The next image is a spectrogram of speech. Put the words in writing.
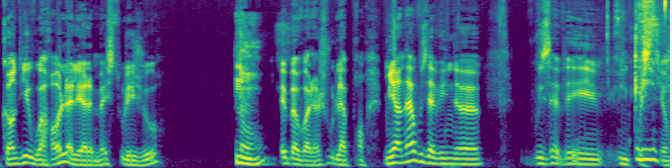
qu'Andy Warhol allait à la messe tous les jours? Non Eh ben voilà, je vous l'apprends. Myrna, vous avez une, euh, vous avez une question.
